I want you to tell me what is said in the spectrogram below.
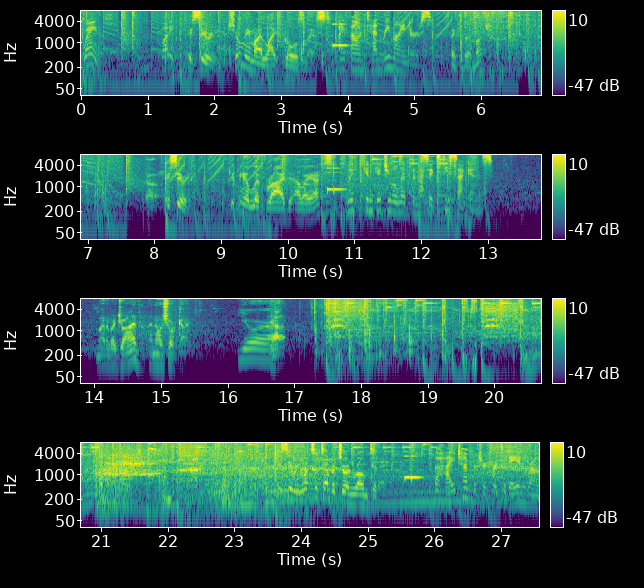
Dwayne, buddy. Hey Siri, show me my life goals list. I found 10 reminders. Thank you very much. Uh, hey Siri, give me a Lyft ride to LAX. Lyft can get you a lift in 60 seconds. Mind if I drive? I know a shortcut. You're. Yeah. Hey Siri, what's the temperature in Rome today? The high temperature for today in Rome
